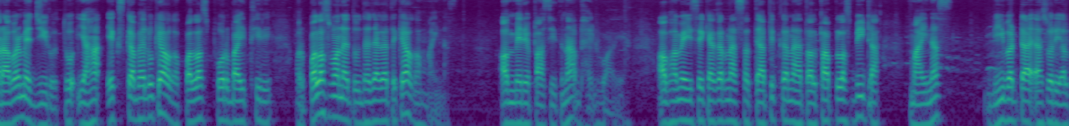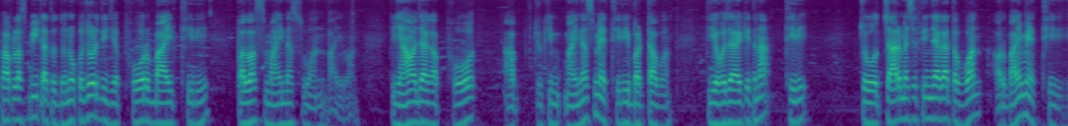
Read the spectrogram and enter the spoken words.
बराबर में ज़ीरो। तो यहाँ एक्स का वैल्यू क्या होगा? प्लस फोर बाई थ्री, और प्लस वन है तो उधर जाएगा तो क्या होगा? माइनस। अब मेरे पास इतना वैल्यू आ गया। अब हमें इसे क्या करना है? सत्यापित करना है तो alpha plus beta minus B बट्टा, सॉरी, अल्फ़ा प्लस बीटा तो दोनों को जोड़ दीजिए, four by three plus minus one by one. तो यहाँ हो जाएगा फोर। अब चूँकि माइनस में थ्री बट्टा वन तो ये हो जाएगा कितना? थ्री। जो चार में से तीन जाएगा तो वन और बाई में थ्री।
